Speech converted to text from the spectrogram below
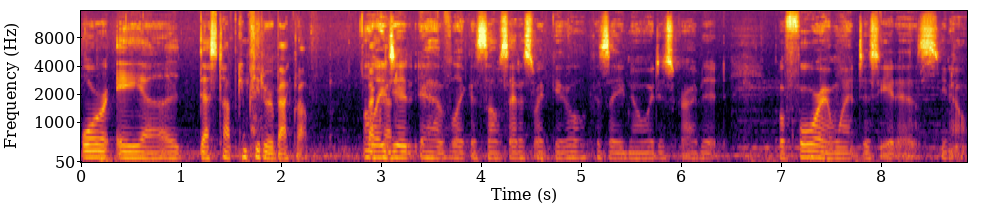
or a uh, desktop computer backdrop. Well, I did have like a self-satisfied giggle because I know I described it before I went to see it as you know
